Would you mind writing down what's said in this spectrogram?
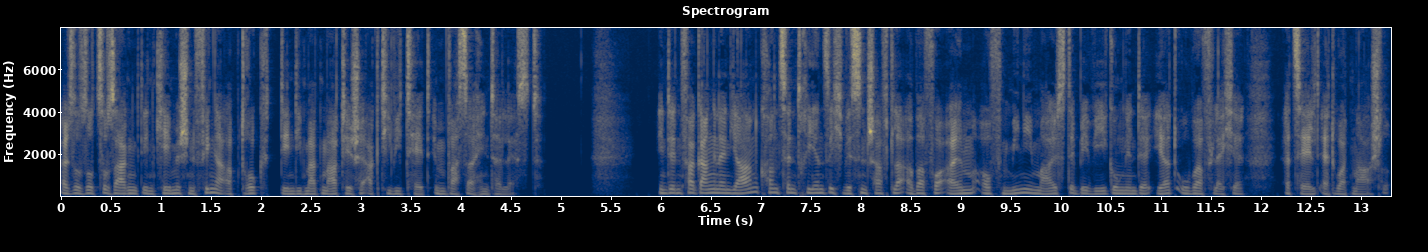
also sozusagen den chemischen Fingerabdruck, den die magmatische Aktivität im Wasser hinterlässt. In den vergangenen Jahren konzentrieren sich Wissenschaftler aber vor allem auf minimalste Bewegungen der Erdoberfläche, erzählt Edward Marshall.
